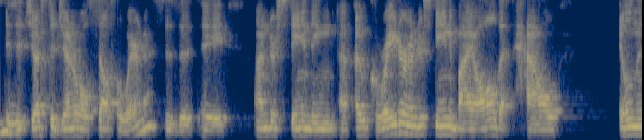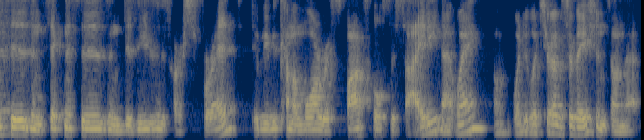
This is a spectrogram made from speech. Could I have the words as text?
mm-hmm. is it just a general self-awareness is it a understanding a, a greater understanding by all that how illnesses and sicknesses and diseases are spread? Do we become a more responsible society that way? What, what's your observations on that?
